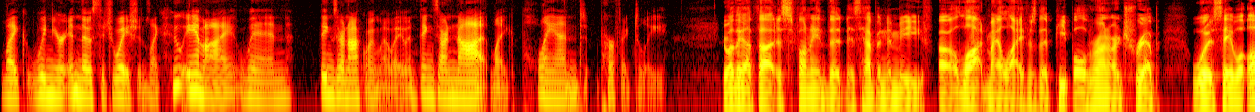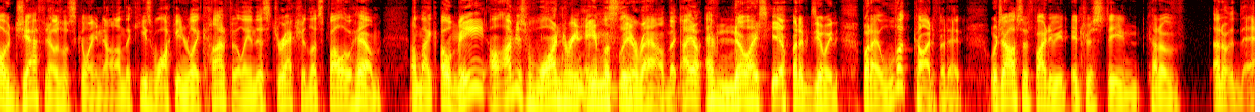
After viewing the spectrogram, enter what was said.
like when you're in those situations like who am i when things are not going my way when things are not like planned perfectly One thing I thought is funny that has happened to me a a lot in my life is that people who are on our trip would say, "Well, oh, Jeff knows what's going on. Like he's walking really confidently in this direction. Let's follow him." I'm like, "Oh, me? Oh, I'm just wandering aimlessly around. Like I, don't, I have no idea what I'm doing, but I look confident." Which I also find to be an interesting kind of I don't uh,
